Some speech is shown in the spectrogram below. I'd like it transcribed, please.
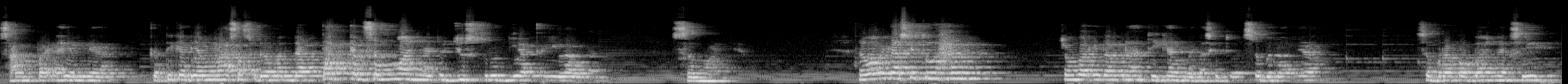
Sampai akhirnya ketika dia merasa sudah mendapatkan semuanya itu justru dia kehilangan semuanya. Nah, kasih Tuhan, Coba kita perhatikan Bapak Tuhan sebenarnya seberapa banyak sih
